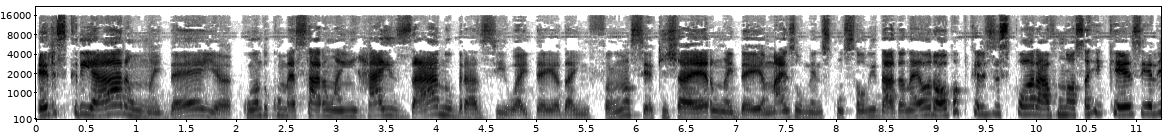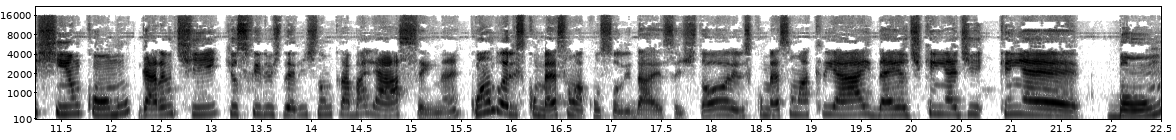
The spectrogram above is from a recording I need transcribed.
eles criaram uma ideia, quando começaram a enraizar no Brasil a ideia da infância, que já era uma ideia mais ou menos consolidada na Europa, porque eles exploravam nossa riqueza e eles tinham como garantir que os filhos deles não trabalhassem, né? Quando eles começam a consolidar essa história, eles começam a criar a ideia de quem é de quem é bom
